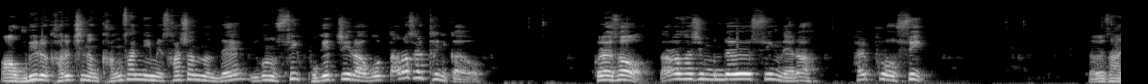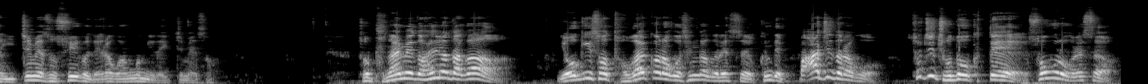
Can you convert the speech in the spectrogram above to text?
아 우리를 가르치는 강사님이 사셨는데 이건 수익 보겠지라고 따라 살 테니까요. 그래서 따라 사신 분들 수익 내라 8% 수익 자, 그래서 한 이쯤에서 수익을 내라고 한 겁니다. 이쯤에서. 저 분할 매도 하려다가 여기서 더 갈 거라고 생각을 했어요. 근데 빠지더라고. 솔직히 저도 그때 속으로 그랬어요.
